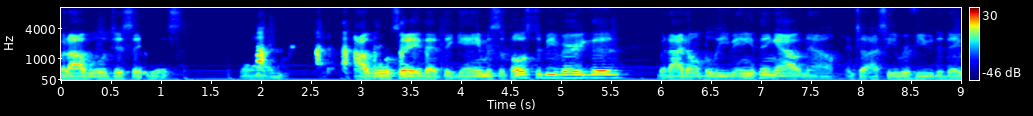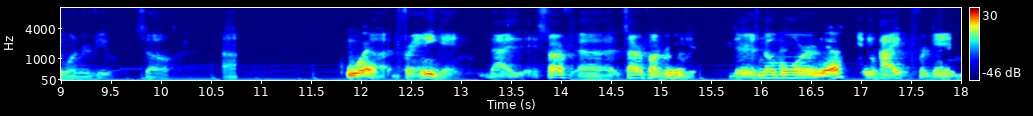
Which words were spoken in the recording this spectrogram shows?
but I will just say this. Um, I will say that the game is supposed to be very good, but I don't believe anything out now until I see review the day one review. So, uh, what uh, for any game? That start uh, Cyberpunk ruined it. There is no more yeah. getting hype for games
